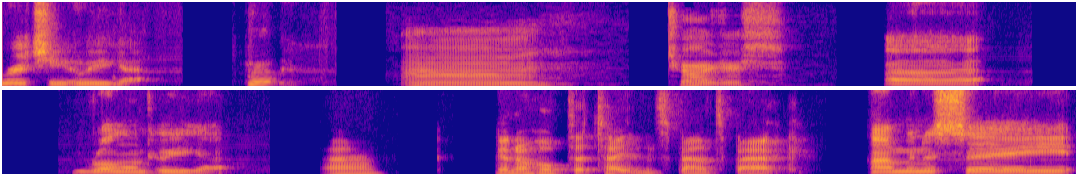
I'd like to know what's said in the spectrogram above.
Richie, who you got? Um, Chargers. Uh, Roland, who you got? Uh, gonna hope the Titans bounce back. I'm gonna say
